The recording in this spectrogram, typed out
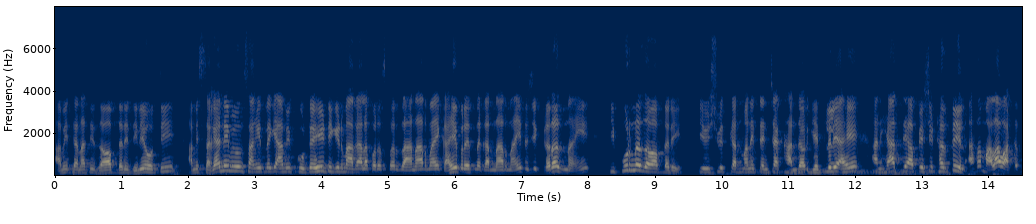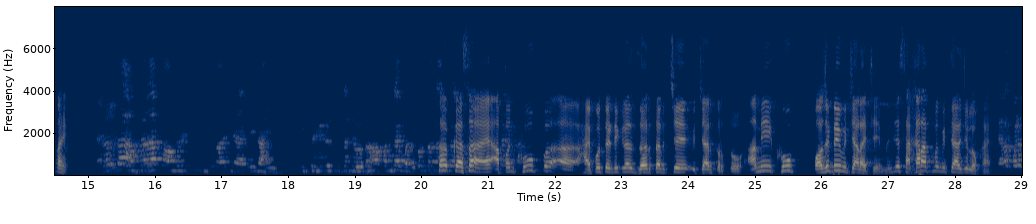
आम्ही त्यांना ती जबाबदारी दिली होती. आम्ही सगळ्यांनी मिळून सांगितलं की आम्ही कुठेही तिकीट मागायला परस्पर जाणार नाही काही प्रयत्न करणार नाही त्याची गरज नाही. ही पूर्ण जबाबदारी ही विश्वित कदमाने त्यांच्या खांद्यावर घेतलेली आहे आणि ह्यात ते अपयशी ठरतील असं मला वाटत नाही. तर कसं आहे? आपण खूप हायपोथेटिकल जर तरचे विचार करतो आम्ही खूप पॉझिटिव्ह विचाराचे म्हणजे सकारात्मक विचाराचे लोक आहे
